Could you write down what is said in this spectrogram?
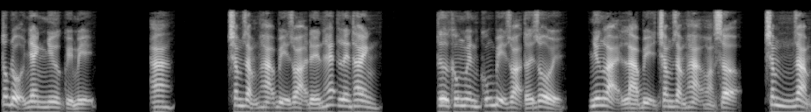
tốc độ nhanh như quỷ mị. A. trăm dặm hạ bị dọa đến hét lên thanh. Tư không nguyên cũng bị dọa tới rồi, nhưng lại là bị trăm dặm hạ hoảng sợ. Trăm dặm,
